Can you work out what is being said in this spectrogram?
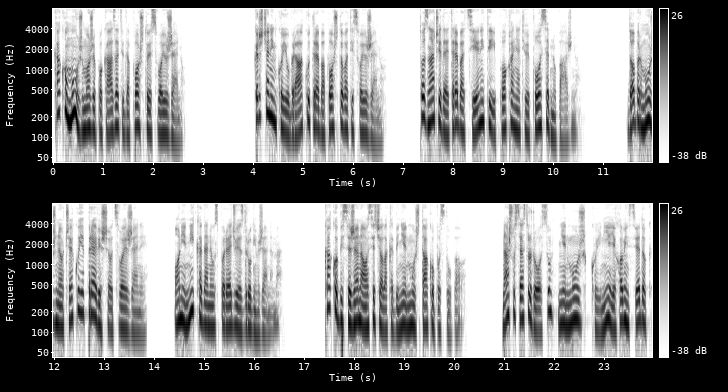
Kako muž može pokazati da poštuje svoju ženu? Kršćanin koji u braku treba poštovati svoju ženu. To znači da je treba cijeniti i poklanjati joj posebnu pažnju. Dobar muž ne očekuje previše od svoje žene. On je nikada ne uspoređuje s drugim ženama. Kako bi se žena osjećala kad bi njen muž tako postupao? Našu sestru Rosu, njen muž, koji nije Jehovin svjedok,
